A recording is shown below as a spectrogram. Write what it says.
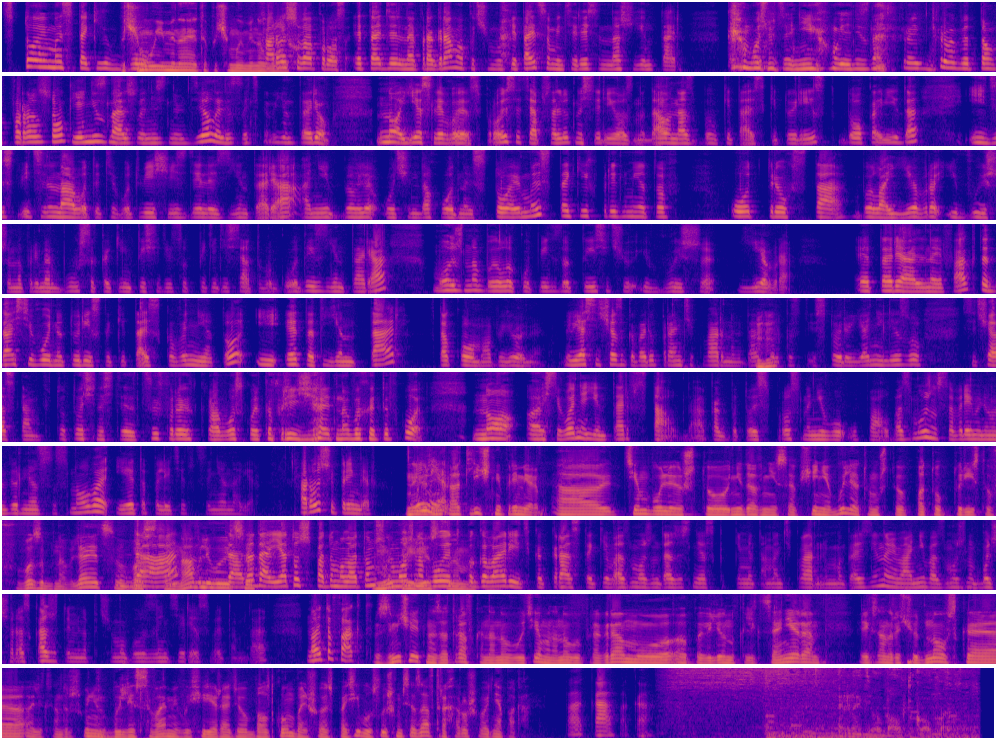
стоимость таких Почему именно это? Почему именно Хороший вопрос. Это отдельная программа, почему китайцам интересен наш янтарь. Может быть, они, я не знаю, дробят там порошок, я не знаю, что они с ним делали, с этим янтарем. Но если вы спросите абсолютно серьезно, да, у нас был китайский турист до ковида, и действительно вот эти вот вещи, изделия из янтаря, они были очень доходной. Стоимость таких предметов – от 300 была евро и выше, например, бусы какие-нибудь 1950 года из янтаря можно было купить за тысячу и выше евро. Это реальные факты. Да, сегодня туриста китайского нету, и этот янтарь в таком объеме я сейчас говорю про антикварную, да, mm-hmm. только историю. Я не лезу сейчас там в точности цифры, кого сколько приезжает на выход и вход. Но а, сегодня янтарь встал, да, как бы, то есть спрос на него упал. Возможно, со временем он вернется снова, и это полетит в цене наверх. Хороший пример. Пример. Отличный пример. А, тем более, что недавние сообщения были о том, что поток туристов возобновляется, да, восстанавливается. Да, да, да. Я тоже подумала о том, что Мы можно будет это. поговорить как раз-таки, возможно, даже с несколькими там антикварными магазинами. Они, возможно, больше расскажут именно, почему был за интерес в этом, да. Но это факт. Замечательная затравка на новую тему, на новую программу э, «Павильон коллекционера». Александра Чудновская, Александр Шунин были с вами в эфире радио Болтком. Большое спасибо. Услышимся завтра. Хорошего дня. Пока. Пока, пока. Радио Болтком.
